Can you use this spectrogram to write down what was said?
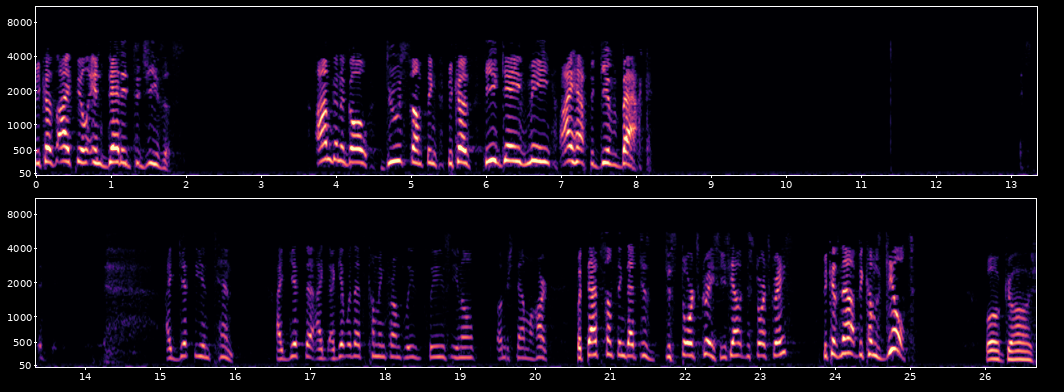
because I feel indebted to Jesus. I'm going to go do something because He gave me, I have to give back. It, I get the intent. I get that. I, I get where that's coming from. Please, please, you know, understand my heart. But that's something that just distorts grace. You see how it distorts grace? Because now it becomes guilt. Oh gosh,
